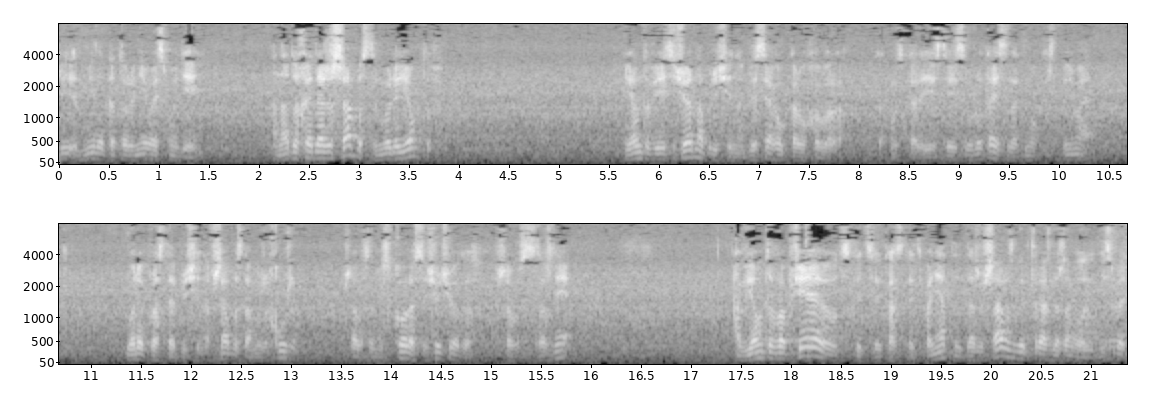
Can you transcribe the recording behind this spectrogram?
Мила, который не восьмой день, она духает даже Шабас, тем более Йомтов. Йомтов есть еще одна причина, без всякого карухабара как мы сказали. Есть врутайся, так мы просто понимаем. Более простая причина. В шабас там уже хуже. В шабас там есть скорость, еще чего-то. В шабас сложнее. А в Йом-то вообще, вот, сказать, как сказать, понятно, даже в шабас, говорит, раз должна была не спать.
